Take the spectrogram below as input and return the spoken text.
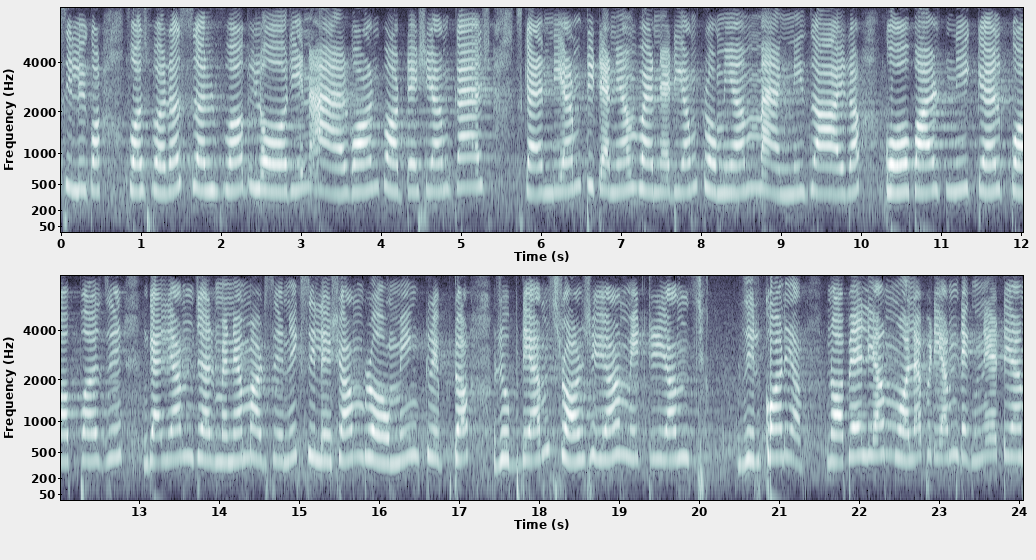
silicon, phosphorus, sulfur, chlorine, argon, vanadium, chromium, manganese, iron, cobalt, nickel, copper, zinc, gallium, germanium, arsenic, silicium, bromine, krypton, rubidium, strontium, yttrium, zirconium, nobelium, molybdenum, technetium,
